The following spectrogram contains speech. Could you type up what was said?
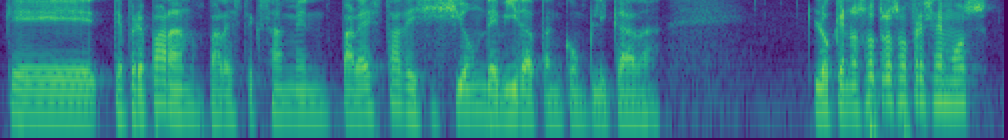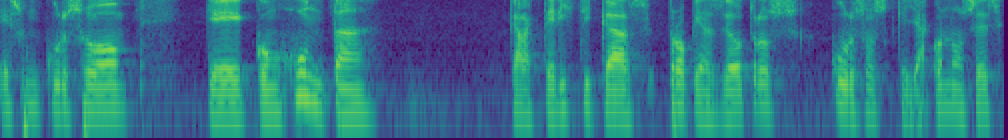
que te preparan para este examen, para esta decisión de vida tan complicada. Lo que nosotros ofrecemos es un curso que conjunta características propias de otros cursos que ya conoces,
